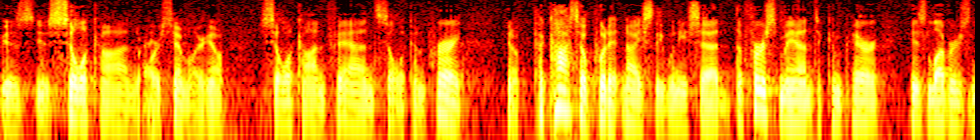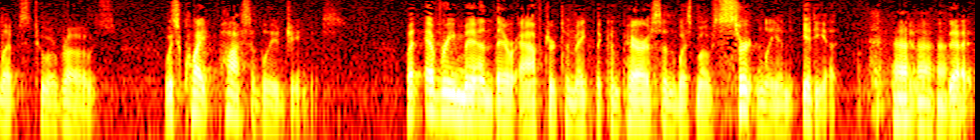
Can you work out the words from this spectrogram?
is is silicon or similar, you know, Silicon Fen, Silicon Prairie. You know, Picasso put it nicely when he said, "The first man to compare his lover's lips to a rose was quite possibly a genius, but every man thereafter to make the comparison was most certainly an idiot." You know, that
